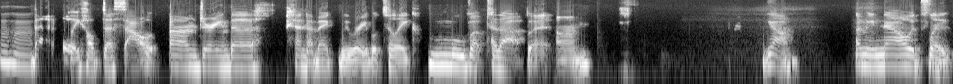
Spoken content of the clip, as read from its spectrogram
Mm-hmm. that really helped us out um, during the pandemic. We were able to like move up to that, but um, yeah, I mean now it's like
